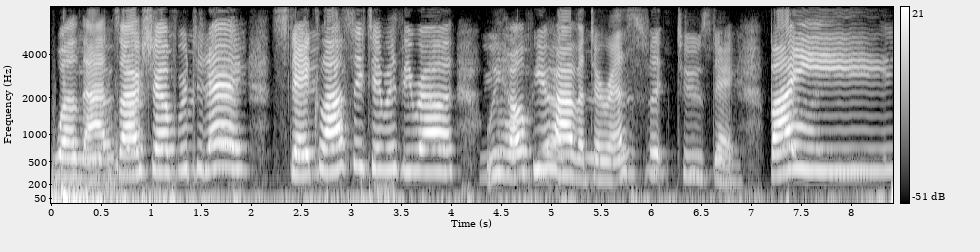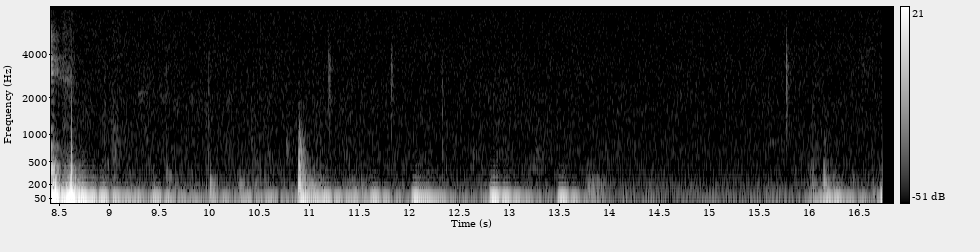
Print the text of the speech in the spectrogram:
Well, that's our show for today. Stay classy, Timothy Road. We hope you have a terrific Tuesday. Bye.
